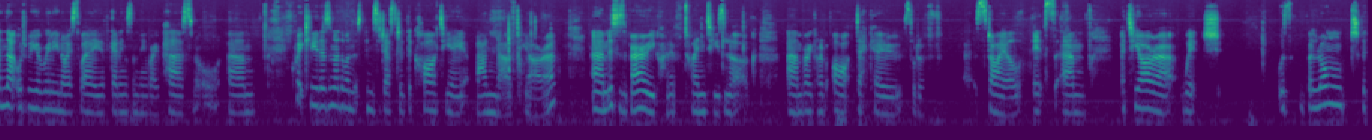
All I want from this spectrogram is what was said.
and that would be a really nice way of getting something very personal. Um, quickly, there's another one that's been suggested: the Cartier Bandeau tiara. Um, this is a very kind of 20s look, um, very kind of Art Deco sort of uh, style. It's um, a tiara which was belonged to the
